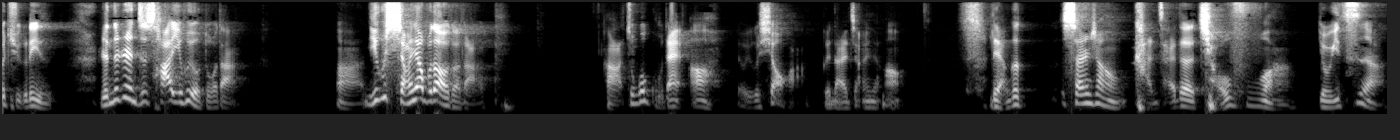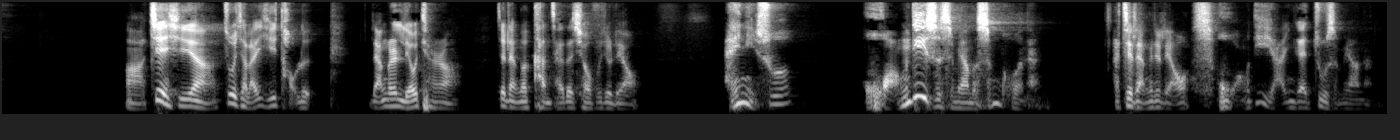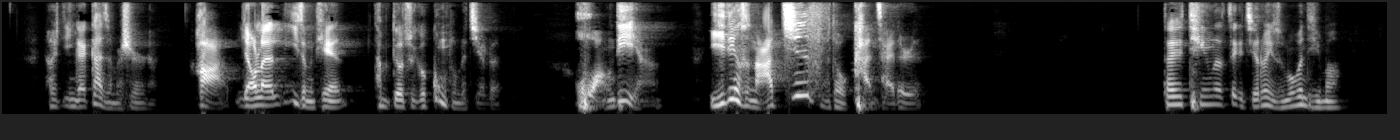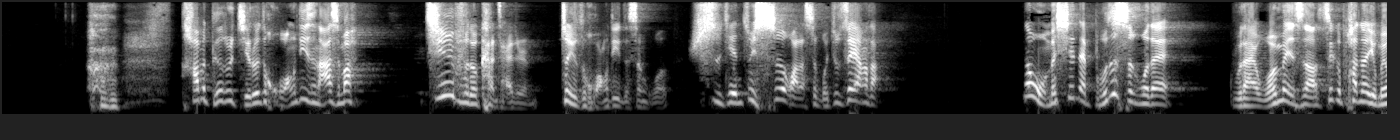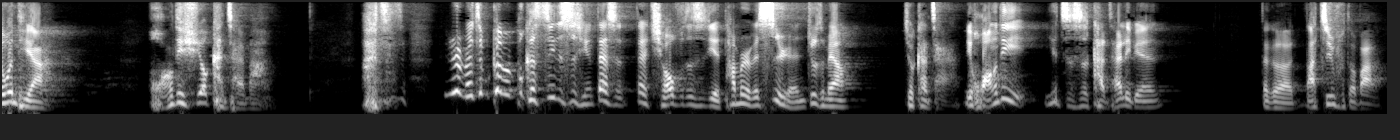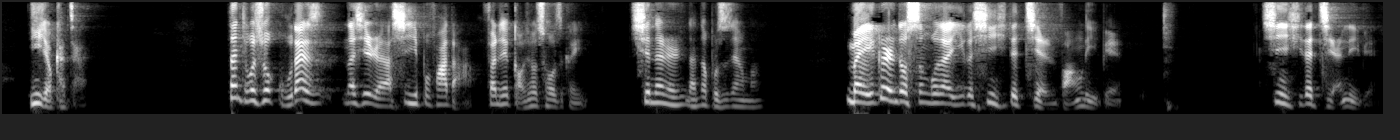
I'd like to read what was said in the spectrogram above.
我举个例子，人的认知差异会有多大？啊，你会想象不到多大。啊，中国古代啊，有一个笑话，跟大家讲一讲啊。两个山上砍柴的樵夫啊，有一次啊，啊间歇啊，坐下来一起讨论，两个人聊天啊，这两个砍柴的樵夫就聊，哎，你说皇帝是什么样的生活呢？啊，这两个就聊皇帝呀，应该住什么样的？他应该干什么事呢？哈，聊了一整天，他们得出一个共同的结论：皇帝呀，一定是拿金斧头砍柴的人。大家听了这个结论有什么问题吗？他们得出结论：这皇帝是拿什么金斧头砍柴的人，这就是皇帝的生活，世间最奢华的生活就是这样的。那我们现在不是生活在古代，我们也知道这个判断有没有问题啊？皇帝需要砍柴吗？认为这根本不可思议的事情，但是在樵夫的世界，他们认为是人就怎么样，就砍柴。你皇帝也只是砍柴里边。这个拿金斧头罢了，你也要砍柴。但你会说，古代那些人啊，信息不发达，犯这些搞笑错误是可以。现代人难道不是这样吗？每个人都生活在一个信息的茧房里边，信息的茧里边，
